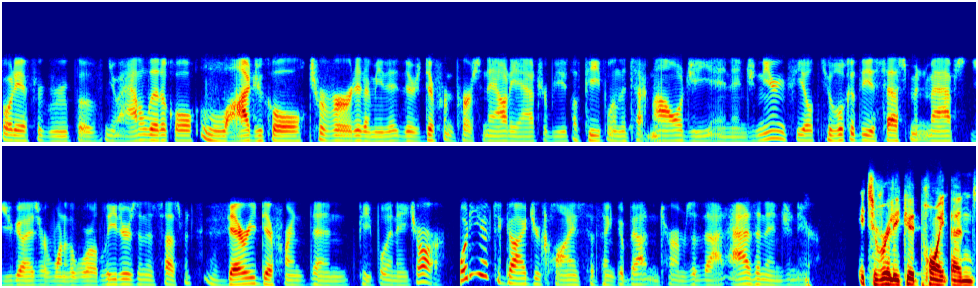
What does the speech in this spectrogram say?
sought after group of, you know, analytical, logical, introverted, I mean, there's different personality attributes of people in the technology and engineering field. You look at the assessment maps, you guys are one of the world leaders in assessment, very different than people in HR. What do you have to guide your clients to think about in terms of that as an engineer? It's a really good point. And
